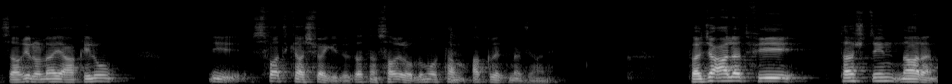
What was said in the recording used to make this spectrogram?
Sagirun la yaqilu bir sıfat kaşfe gidiyor. Zaten sagir oldu mu tam akıl etmez yani. Fecealet fi taştin naren.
